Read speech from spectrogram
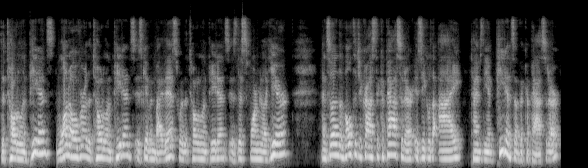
the total impedance. 1 over the total impedance is given by this, where the total impedance is this formula here. And so then the voltage across the capacitor is equal to I times the impedance of the capacitor.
